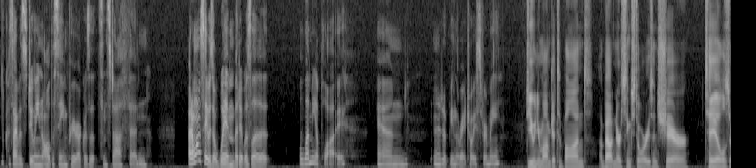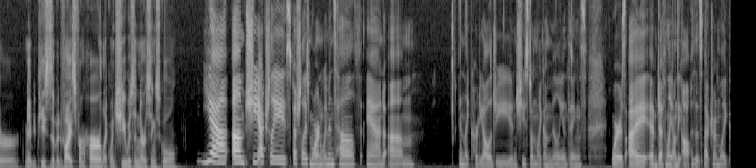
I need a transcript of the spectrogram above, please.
because I was doing all the same prerequisites and stuff. And I don't want to say it was a whim, but it was a let me apply. And it ended up being the right choice for me. Do you and your mom get to bond about nursing stories and share tales or maybe pieces of advice from her, like when she was in nursing school? Yeah, um, she actually specialized more in women's health and um, in like cardiology, and she's done like a million things. Whereas I am definitely on the opposite spectrum, like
